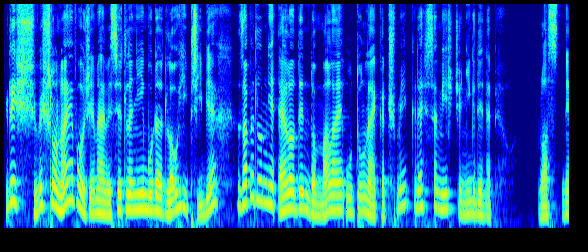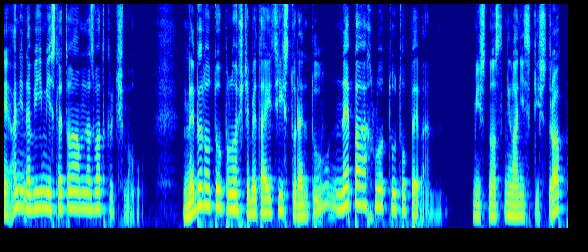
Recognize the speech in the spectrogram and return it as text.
Když vyšlo najevo, že mé vysvětlení bude dlouhý příběh, zavedl mě Elodin do malé útulné krčmy, kde jsem ještě nikdy nebyl. Vlastně ani nevím, jestli to mám nazvat krčmou. Nebylo tu plno štěbetajících studentů, nepáchlo tu to pivem. Místnost měla nízký strop,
